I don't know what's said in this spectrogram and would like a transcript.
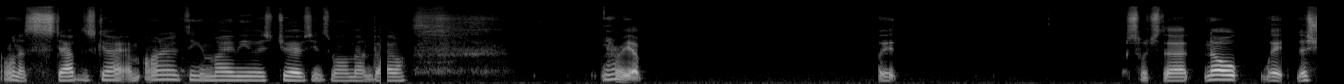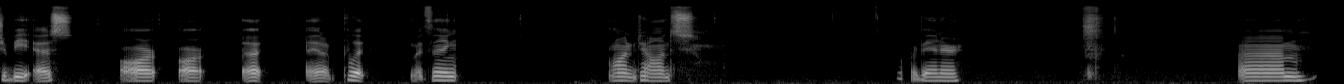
I want to stab this guy. I'm honored thinking Miami was true. I've seen small amount in battle. Hurry up. Wait. Switch that. No, wait. This should be S R R. Uh, and I put my thing on talents. My banner. Um,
